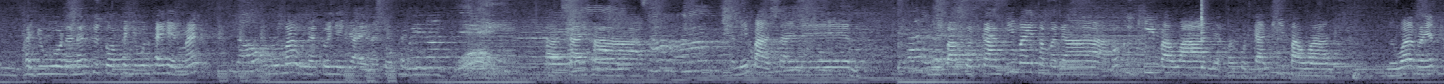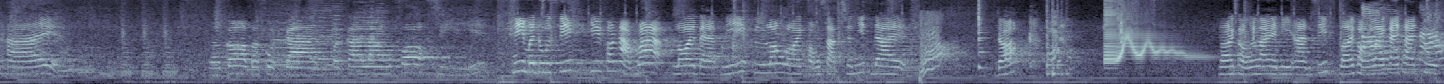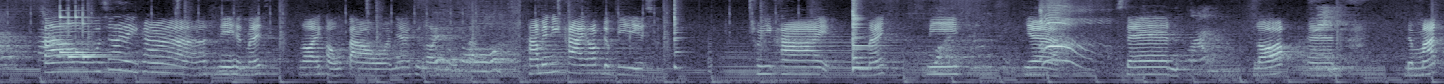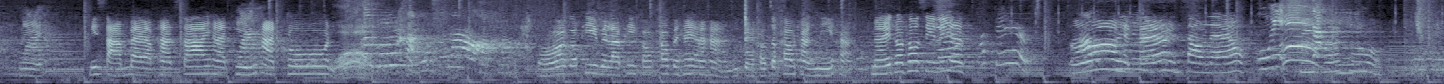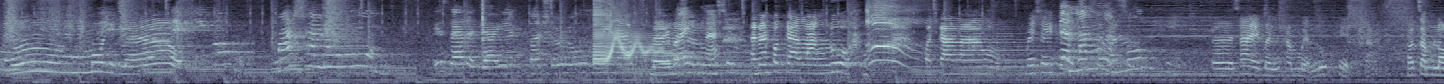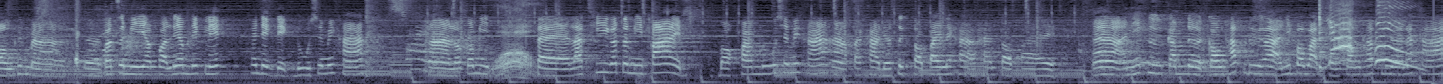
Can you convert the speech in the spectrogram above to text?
อืมพายูนอันนั้นคือตัวพายูนใครเห็นไหมแล้วรู้มากเลยนะตัวใหญ่ๆนะตัวพายูนป่าชายหาด นี้ป่าชายเลน มีปรากฏการณ์ที่ไม่ธรรมดา ก็คือขี้ปลาวานเนี่ยปรากฏการณ์ขี้ปลาวาน หรือว่าเรดไทแล้วก็ปรากฏการณ์ปะการังฟอกสี นี่มาดูซิที่เขาถามว่ารอยแบบนี้คือร่องรอยของสัตว์ชนิดใดด็อกรอยของอะไรนี่อ่านสิรอยของอะไรใครทายถูก เตาใช่ค่ะ นี่เห็นไหมรอยของเตาอันเนี้ยคือรอยของเตา How many kind of the beast Three kind เห็นไหมมี yeah sand rock and the mud นี่มีสามแบบหาดทรายหาดหินหาดโคลนอ๋อ ก็พี่เวลาพี่เขาเข้าไปให้อาหาร แต่เขาจะเข้าทางนี้ค่ะ ไหนโทโทซีเรียส อ๋อเห็นแล้วเห็นเต่าแล้วอุ้ยซีเคิร์โอืมมีนิโมอีกแล้วมัชลูม Is that a giant mushroom? ไหนมา Like ชลู mushroom อันนั้นปะการังลูกปะการังไม่ใช่แต่มันเหมือนลูกเออใช่ มันทำเหมือนลูกเห็ดค่ะ เขาจำลองขึ้นมาเออก็จะมีอควาเรียมเล็กๆ ให้เด็กๆดูใช่ไหมคะ อ่าแล้วก็มีแต่ละที่ก็จะมีป้ายบอกความรู้ใช่ไหมคะ อ่าไปค่ะ เดี๋ยวตึกต่อไปเลยค่ะอาคารต่อไป อ่า อันนี้คือกำเนิดกองทัพเรือ อันนี้ประวัติของกองทัพเรือนะคะ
